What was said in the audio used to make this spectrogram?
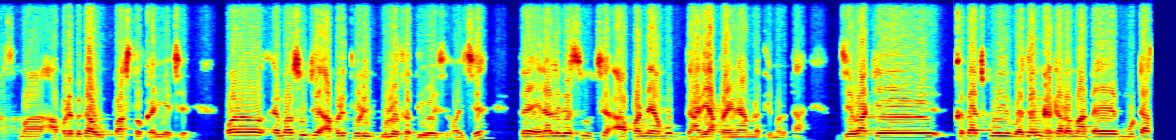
માસમાં આપણે બધા ઉપવાસ તો કરીએ છીએ, પણ એમાં શું છે, આપણે થોડી ભૂલો થતી હોય હોય છે, તો એના લીધે શું છે, આપણને અમુક ધાર્યા પરિણામ નથી મળતા. જેવા કે, કદાચ કોઈ વજન ઘટાડવા માટે મોટા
